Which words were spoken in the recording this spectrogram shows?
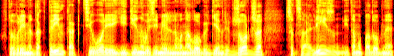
в то время доктрин, как теория единого земельного налога Генри Джорджа, социализм и тому подобное.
